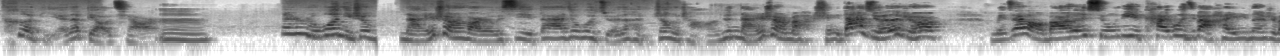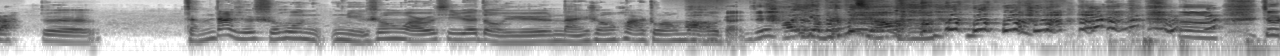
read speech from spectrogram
特别的标签儿。嗯，但是如果你是男生玩游戏，大家就会觉得很正常。就男生吧，谁大学的时候没在网吧跟兄弟开过几把黑呢？是吧？对，咱们大学时候女生玩游戏约等于男生化妆吧，我感觉啊，也不是不行。嗯，就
